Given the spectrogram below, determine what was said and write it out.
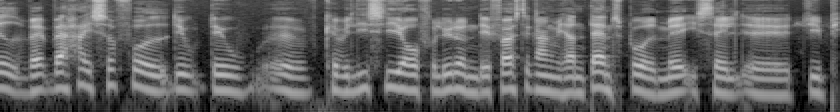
ned, hvad, hvad har I så fået? Det er jo, det er jo øh, kan vi lige sige over for lytterne, det er første gang, vi har en dansk båd med i selv øh, GP,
